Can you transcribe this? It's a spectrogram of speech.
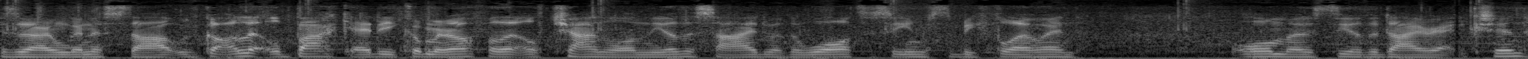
is where I'm going to start. We've got a little back eddy coming off a little channel on the other side where the water seems to be flowing almost the other direction.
